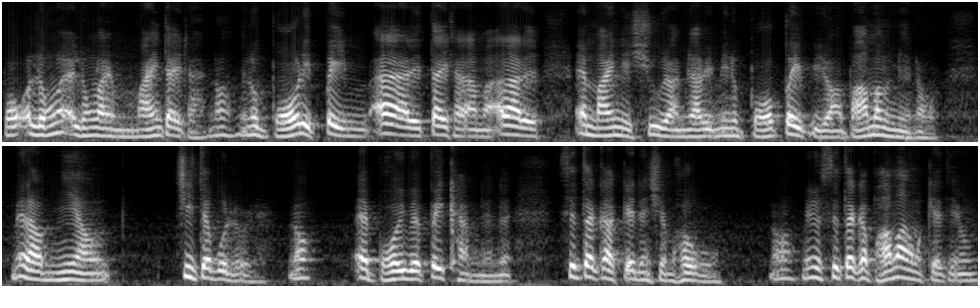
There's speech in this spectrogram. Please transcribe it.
ဘောအလုံးလိုက်အလုံးလိုက်မိုင်းတိုက်တာเนาะမင်းတို့ဘောတွေပိတ်အဲ့ဒါတွေတိုက်ထားတာမှာအဲ့ဒါတွေအဲမိုင်းတွေရှူတာများပြီးမင်းတို့ဘောပိတ်ပြီးတော့ဘာမှမမြင်တော့မင်းတို့မြင်အောင်ကြည့်တတ်ဖို့လိုတယ်เนาะအဲဘောကြီးပဲပိတ်ခံနေတယ်စစ်တပ်ကကက်တင်ရှင်မဟုတ်ဘူးเนาะမင်းတို့စစ်တပ်ကဘာမှမကက်တင်ဘူး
